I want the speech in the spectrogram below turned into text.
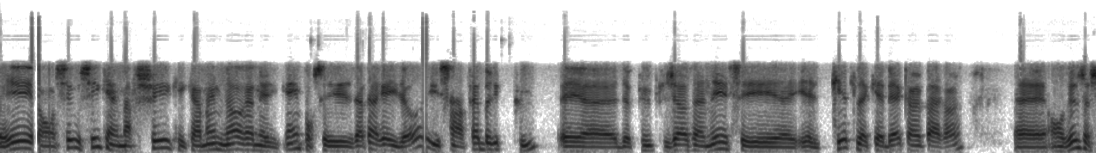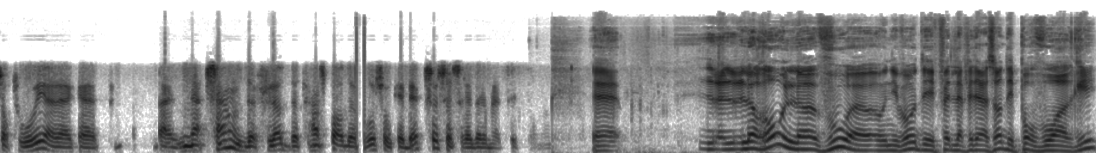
Et on sait aussi qu'il y a un marché qui est quand même nord-américain pour ces appareils-là. Ils s'en fabriquent plus. Et euh, depuis plusieurs années, c'est euh, ils quittent le Québec un par un. Euh, on risque de se retrouver avec une absence de flotte de transport de brousse au Québec. Ça, ce serait dramatique pour nous. Le, rôle, vous, euh, au niveau des, de la Fédération des pourvoiries,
